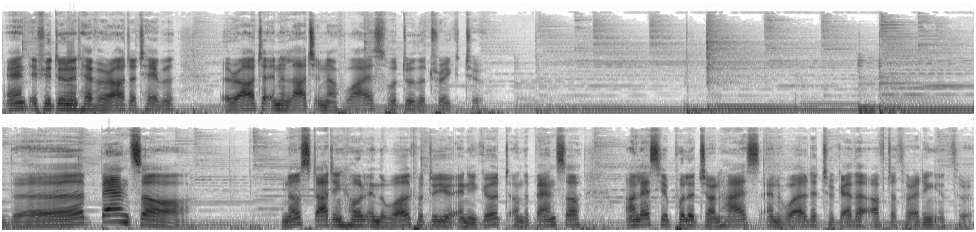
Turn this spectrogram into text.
And if you do not have a router table, a router in a large enough vise would do the trick too. The bandsaw! No starting hole in the world would do you any good on the bandsaw unless you pull it John Heisz and weld it together after threading it through.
